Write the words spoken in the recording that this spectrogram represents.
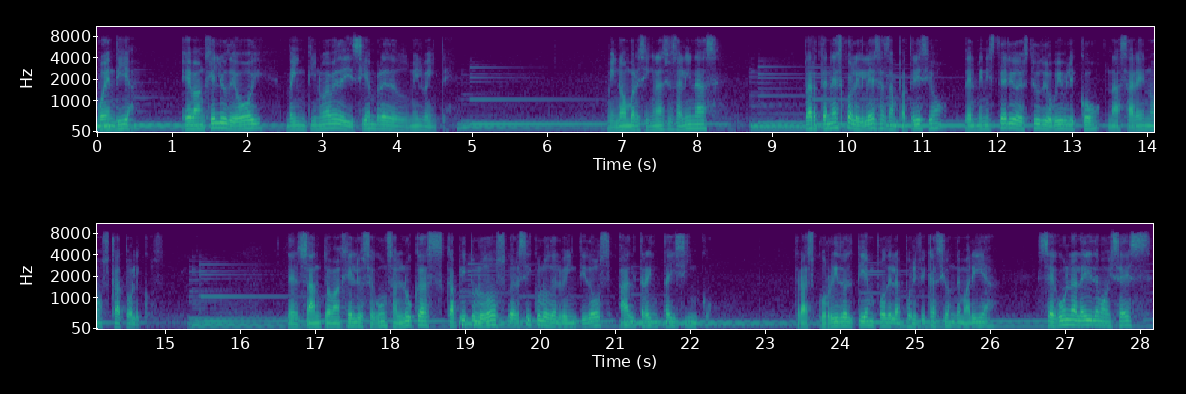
Buen día. Evangelio de hoy, 29 de diciembre de 2020. Mi nombre es Ignacio Salinas. Pertenezco a la Iglesia San Patricio del Ministerio de Estudio Bíblico Nazarenos Católicos. Del Santo Evangelio según San Lucas, capítulo 2, versículo del 22 al 35. Transcurrido el tiempo de la purificación de María, según la ley de Moisés,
